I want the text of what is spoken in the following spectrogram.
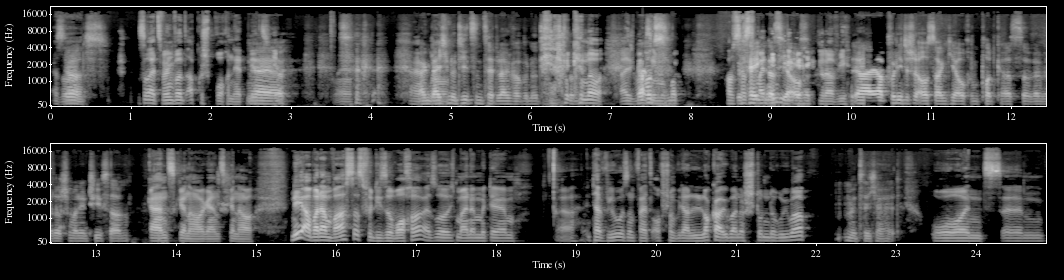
also Ja, so als wenn wir uns abgesprochen hätten ja, jetzt ja. hier. Äh, Wir haben gleich Notizenzettel einfach benutzt. Ja, genau. Also ich weiß nicht, hast, hast du mein Handy hier auch. gehackt oder wie? Ja, ja, politische Aussagen hier auch im Podcast, wenn wir das schon mal den Chiefs haben. Ganz genau, ganz genau. Nee, aber dann war es das für diese Woche. Also ich meine, mit dem äh, Interview sind wir jetzt auch schon wieder locker über eine Stunde rüber. Mit Sicherheit. Und ähm,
